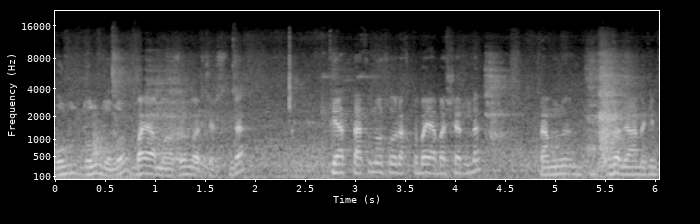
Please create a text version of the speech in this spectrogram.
dolu dolu dolu. Bayağı malzeme var içerisinde. Fiyat performans olarak da bayağı başarılı. Ben bunu burada devam edeyim.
